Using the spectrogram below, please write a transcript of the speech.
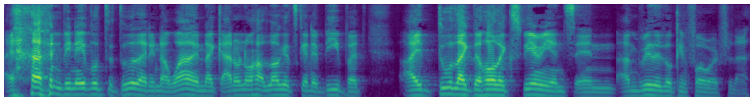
I haven't been able to do that in a while, and like I don't know how long it's gonna be, but I do like the whole experience, and I'm really looking forward for that.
